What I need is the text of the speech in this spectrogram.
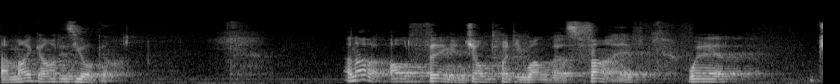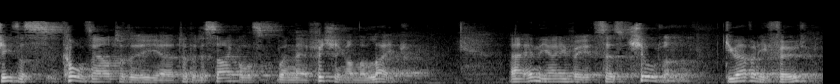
and my God is your God. Another odd thing in John 21 verse 5, where Jesus calls out to the, uh, to the disciples when they're fishing on the lake. Uh, in the AV it says, children, do you have any food?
